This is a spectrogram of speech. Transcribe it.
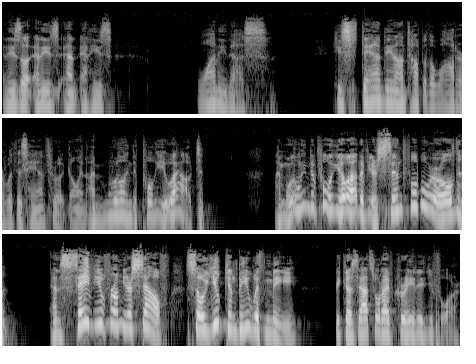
And he's, uh, and he's, and, and he's wanting us. He's standing on top of the water with his hand through it, going, I'm willing to pull you out. I'm willing to pull you out of your sinful world and save you from yourself so you can be with me because that's what I've created you for.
